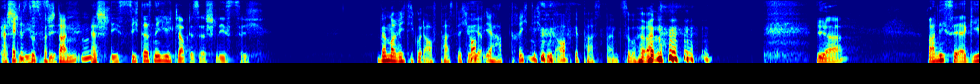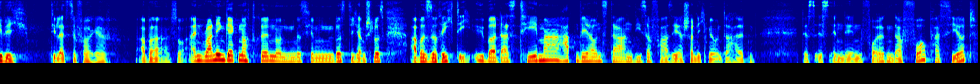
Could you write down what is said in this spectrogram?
Hättest du es verstanden? Erschließt sich das nicht? Ich glaube, das erschließt sich. Wenn man richtig gut aufpasst. Ich hoffe, Ja. ihr habt richtig gut aufgepasst beim Zuhören. Ja. War nicht sehr ergiebig, die letzte Folge. Aber so ein Running Gag noch drin und ein bisschen lustig am Schluss. Aber so richtig über das Thema hatten wir uns da in dieser Phase ja schon nicht mehr unterhalten. Das ist in den Folgen davor passiert.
